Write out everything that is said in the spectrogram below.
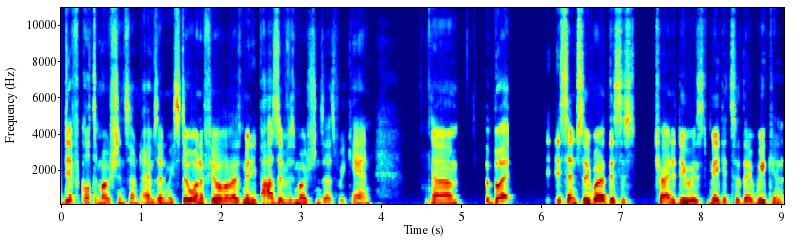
difficult emotions sometimes, and we still want to feel as many positive emotions as we can. Um, but essentially, what this is trying to do is make it so that we can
